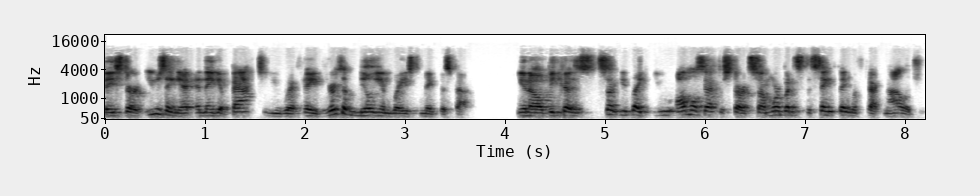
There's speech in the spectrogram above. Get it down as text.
they start using it and they get back to you with, hey, here's a million ways to make this better. You know, because so you like you almost have to start somewhere, but it's the same thing with technology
